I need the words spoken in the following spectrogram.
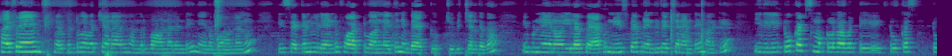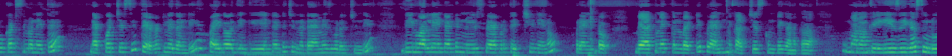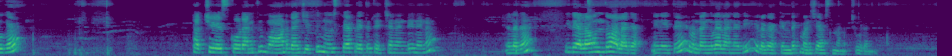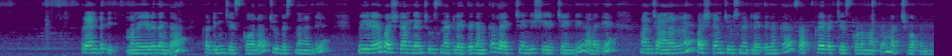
Hi friends welcome to our channel అందరు బాగున్నారండి? నేను బాగున్నాను. ఈ సెకండ్ వీడియో అండి. పార్ట్ వన్ అయితే నేను బ్యాక్ చూపించాను కదా. ఇప్పుడు నేను ఇలా పేపర్ న్యూస్ పేపర్ ఎందుకు తెచ్చానంటే మనకి ఇది టూ కట్స్ ముక్కలు కాబట్టి టూ కట్స్ టూ కట్స్లోనైతే నెక్ వచ్చేసి తిరగట్లేదండి. పైగా దీనికి ఏంటంటే చిన్న డ్యామేజ్ కూడా వచ్చింది. దీనివల్ల ఏంటంటే న్యూస్ పేపర్ తెచ్చి నేను ఫ్రంట్ బ్యాక్ నెక్ని బట్టి ఫ్రంట్ని కట్ చేసుకుంటే కనుక మనకి ఈజీగా సులువుగా టచ్ చేసుకోవడానికి బాగుంటుంది అని చెప్పి న్యూస్ పేపర్ అయితే తెచ్చానండి నేను. ఇలాగా. ఇది ఎలా ఉందో అలాగా. నేనైతే రెండు అంగుళాలు అనేది ఇలాగ కిందకి మడిచేస్తున్నాను చూడండి. ఫ్రంట్కి మనం ఏ విధంగా కటింగ్ చేసుకోవాలో చూపిస్తున్నానండి. వీడియో ఫస్ట్ టైం కానీ చూసినట్లయితే కనుక లైక్ చేయండి షేర్ చేయండి. అలాగే మన ఛానల్ని ఫస్ట్ టైం చూసినట్లయితే కనుక సబ్స్క్రైబర్ చేసుకోవడం మాత్రం మర్చిపోకండి.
